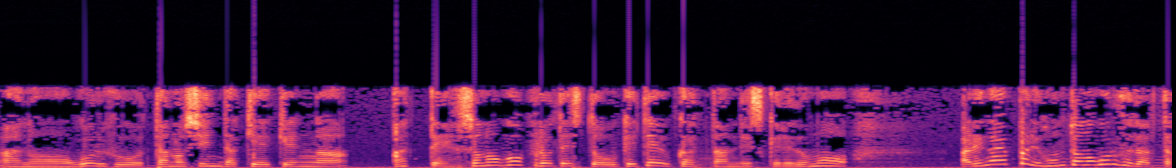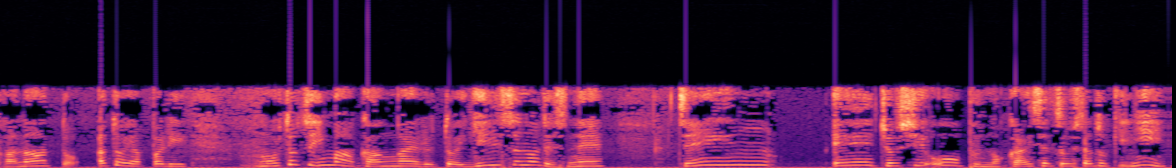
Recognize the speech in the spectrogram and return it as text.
あのゴルフを楽しんだ経験があってその後プロテストを受けて受かったんですけれどもあれがやっぱり本当のゴルフだったかなと。あとやっぱりもう一つ今考えるとイギリスのですね全英女子オープンの解説をした時に、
